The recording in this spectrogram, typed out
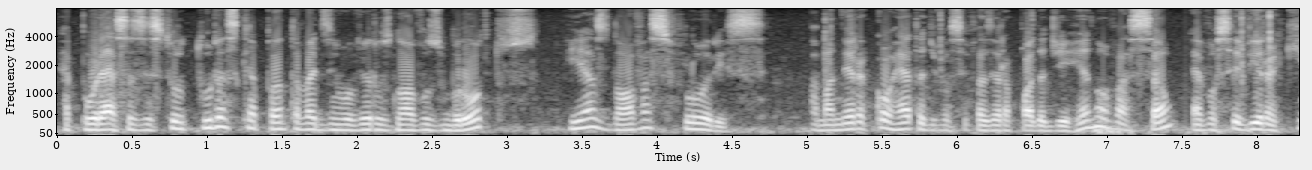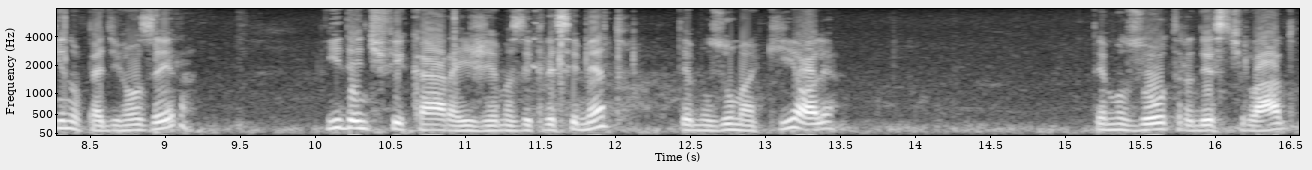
É por essas estruturas que a planta vai desenvolver os novos brotos e as novas flores. A maneira correta de você fazer a poda de renovação é você vir aqui no pé de roseira, identificar as gemas de crescimento. Temos uma aqui, olha. Temos outra deste lado.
